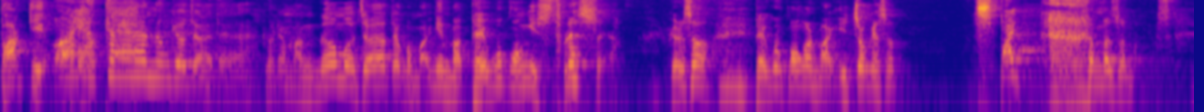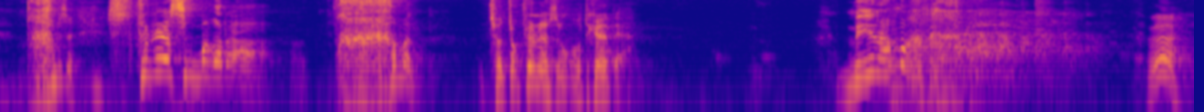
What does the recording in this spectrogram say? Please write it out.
받기 어렵게 넘겨줘야 돼. 그래 막 넘어져야 되고 막막 배구공이 스트레스야. 그래서 배구공을 막 이쪽에서 스파이크 하면서 막 하면서 스트레스 먹어라 하면 저쪽 편에서는 어떻게 해야 돼? 니나 먹어라. 네.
